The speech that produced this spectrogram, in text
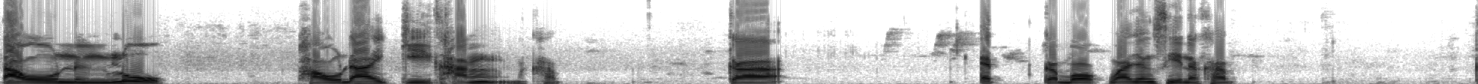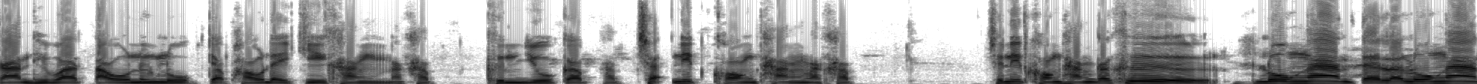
เตาหนึ่งลูก เผาได้กี่ครั้งนะครับ กะแอดก็บอกว่าจังซี่นะครับ การที่ว่าเตาหนึ่งลูกจะเผาได้กี่ครั้งนะครับ ขึ้นอยู่กับครับชนิดของถังนะครับ ชนิดของถังก็คือ โรงงานแต่ละโรงงาน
